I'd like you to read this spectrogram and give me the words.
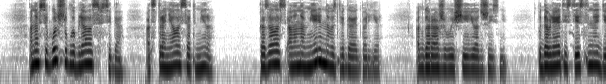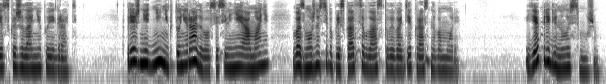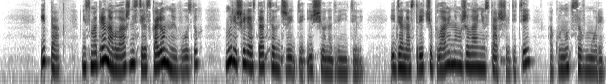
Она все больше углублялась в себя — отстранялась от мира. Казалось, она намеренно воздвигает барьер, отгораживающий ее от жизни, подавляет естественное детское желание поиграть. В прежние дни никто не радовался сильнее Амани возможности поплескаться в ласковой воде Красного моря. Я переглянулась с мужем. Итак, несмотря на влажность и раскаленный воздух, мы решили остаться в Джидде еще на две недели идя навстречу пламенному желанию старших детей окунуться в море,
